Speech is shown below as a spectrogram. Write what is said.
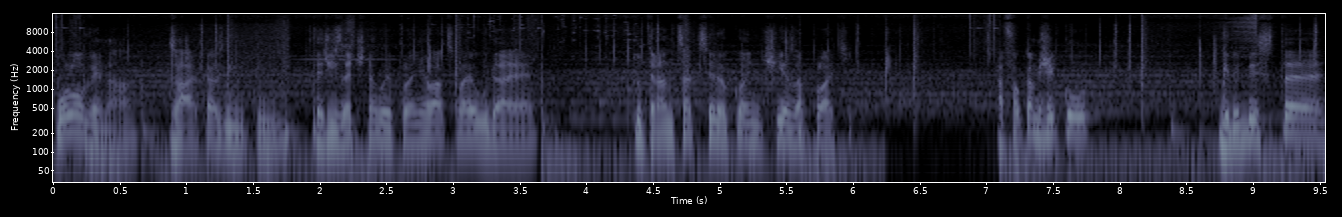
polovina zákazníků, kteří začnou vyplňovat svoje údaje, tu transakci dokončí a zaplatí. A v okamžiku, kdybyste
